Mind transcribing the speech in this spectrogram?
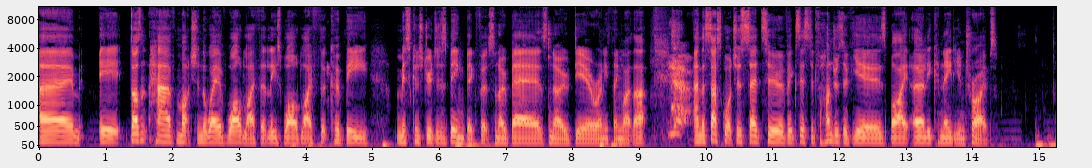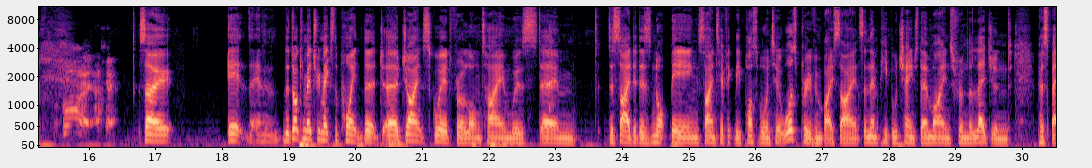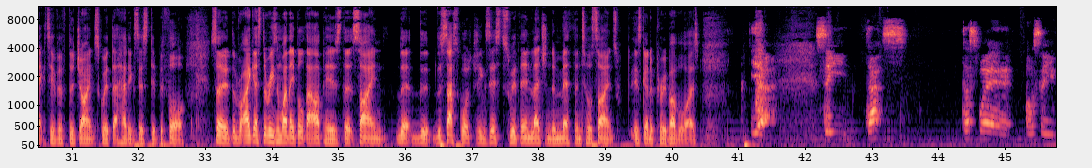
um, it doesn't have much in the way of wildlife, at least wildlife that could be misconstrued as being Bigfoot. So no bears, no deer, or anything like that. Yeah. And the Sasquatch is said to have existed for hundreds of years by early Canadian tribes. So it the documentary makes the point that uh, giant squid for a long time was um, decided as not being scientifically possible until it was proven by science and then people changed their minds from the legend perspective of the giant squid that had existed before so the i guess the reason why they built that up is that sign that the, the sasquatch exists within legend and myth until science is going to prove otherwise Yeah. See, that's that's where obviously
